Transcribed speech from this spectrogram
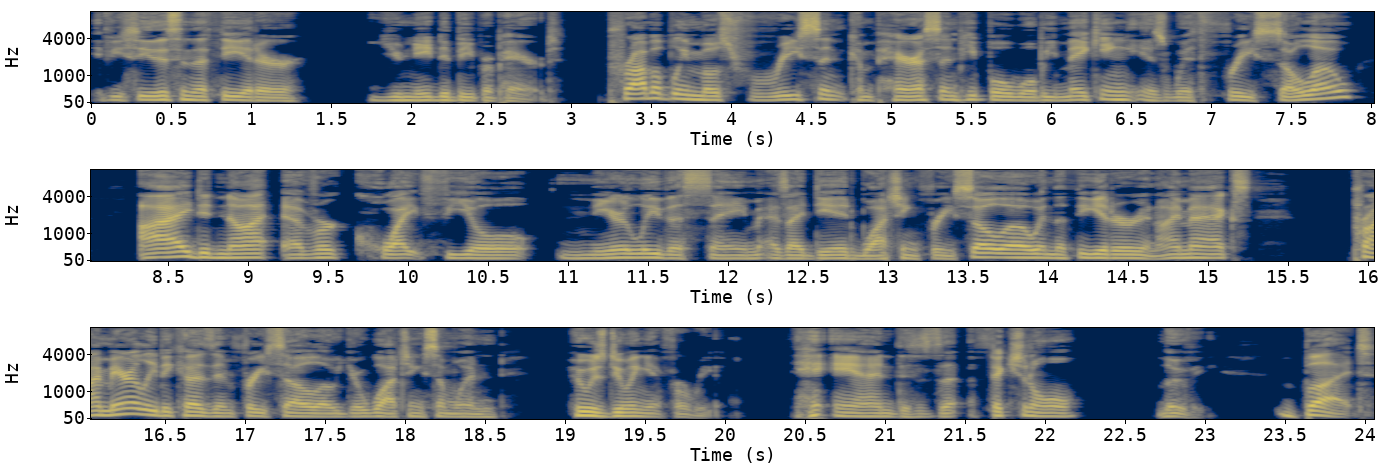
if you see this in the theater, you need to be prepared probably most recent comparison people will be making is with Free Solo. I did not ever quite feel nearly the same as I did watching Free Solo in the theater in IMAX, primarily because in Free Solo, you're watching someone who is doing it for real. And this is a fictional movie. But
